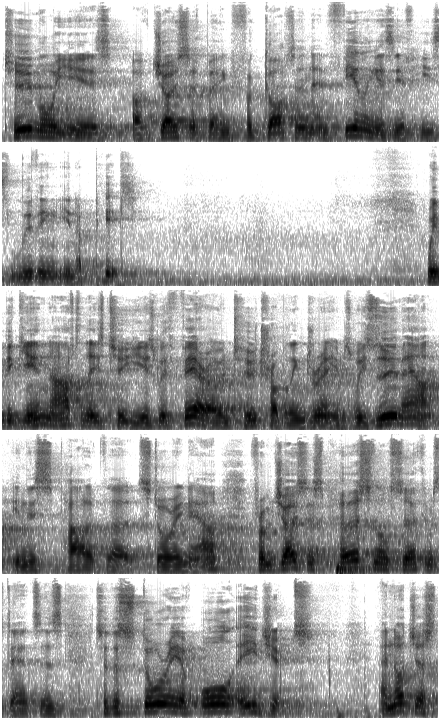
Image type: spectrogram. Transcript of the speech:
Two more years of Joseph being forgotten and feeling as if he's living in a pit. We begin after these two years with Pharaoh and two troubling dreams. We zoom out in this part of the story now from Joseph's personal circumstances to the story of all Egypt, and not just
